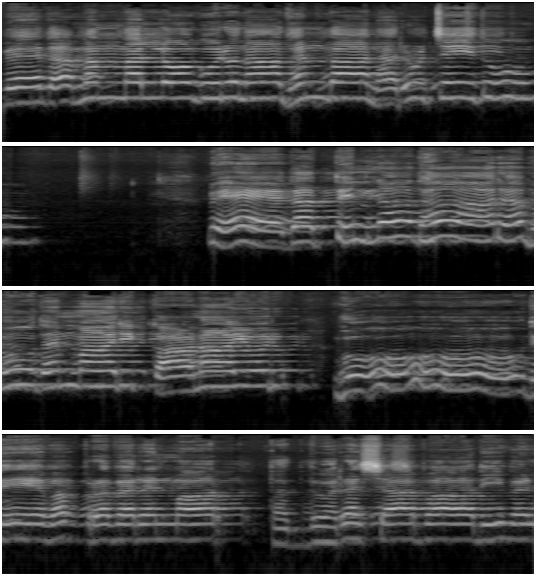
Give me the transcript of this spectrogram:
വേദമെന്നല്ലോ ഗുരുനാഥൻ താൻ അരുൾ ചെയ്തു. വേദത്തിനാധാരഭൂതന്മാരി കാണായൊരു ഭൂദേവപ്രവരന്മാർ തദ്വരശാപാദികൾ.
